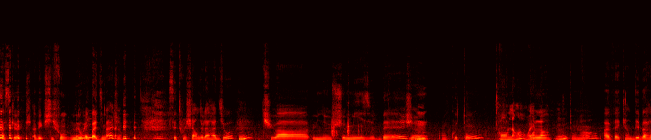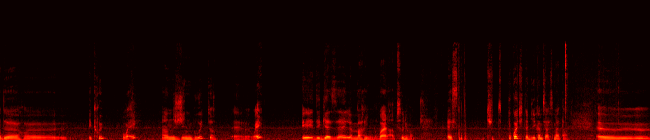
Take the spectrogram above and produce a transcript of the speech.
Parce que avec chiffon, nous n'aurons Oui. pas d'image. C'est tout le charme de la radio. Mm. Tu as une chemise beige Mm. en coton, En lin, ouais. en lin, Mm. coton lin, avec un débardeur euh, écru, Ouais, un jean brut euh, ouais, et des gazelles marines. voilà, absolument. Est-ce tu pourquoi tu t'habillais comme ça ce matin? Euh,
